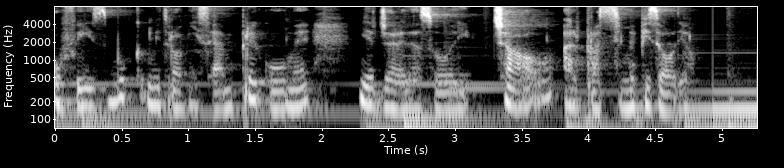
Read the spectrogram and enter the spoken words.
o Facebook mi trovi sempre come Viaggiare da soli. Ciao, al prossimo episodio.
